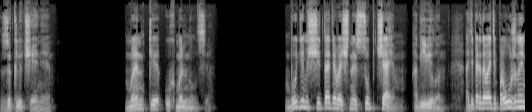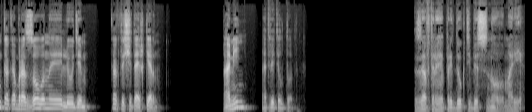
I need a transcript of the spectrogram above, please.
заключение». Менке ухмыльнулся. «Будем считать овощной суп чаем», — объявил он. А теперь давайте поужинаем, как образованные люди. Как ты считаешь, Керн?» «Аминь», — ответил тот. «Завтра я приду к тебе снова, Мари».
